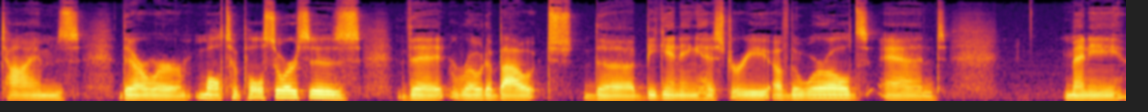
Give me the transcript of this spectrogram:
times there were multiple sources that wrote about the beginning history of the world, and many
